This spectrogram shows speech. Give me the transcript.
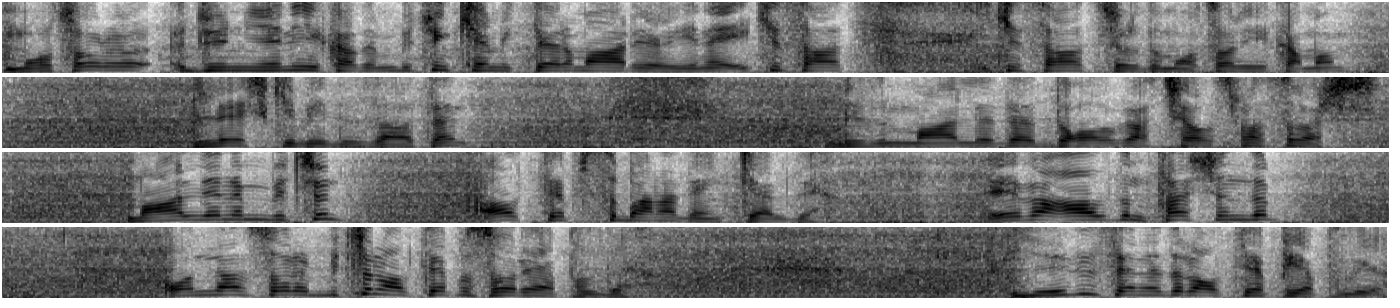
motoru dün yeni yıkadım. Bütün kemiklerim ağrıyor. Yine 2 saat 2 saat sürdü motoru yıkamam. Leş gibiydi zaten. Bizim mahallede doğalgaz çalışması var. Mahallenin bütün altyapısı bana denk geldi. Eve aldım, taşındım. Ondan sonra bütün altyapı sonra yapıldı. 7 senedir altyapı yapılıyor.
